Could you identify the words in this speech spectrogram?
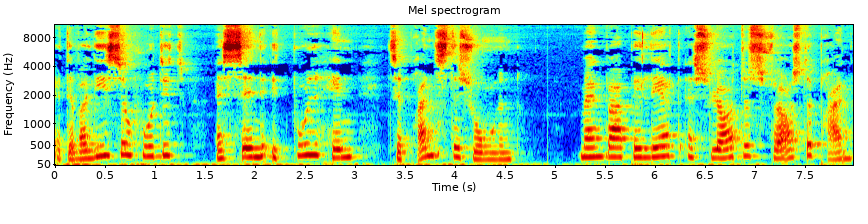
at det var lige så hurtigt at sende et bud hen til brandstationen. Man var belært af slottets første brand.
